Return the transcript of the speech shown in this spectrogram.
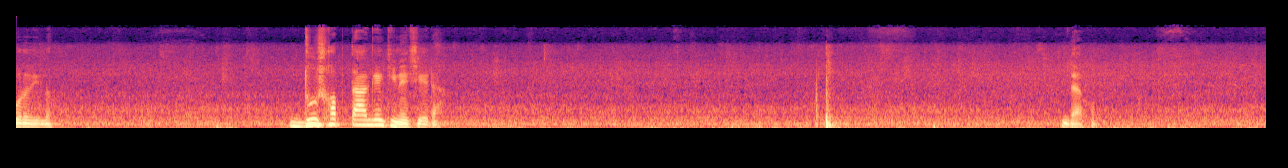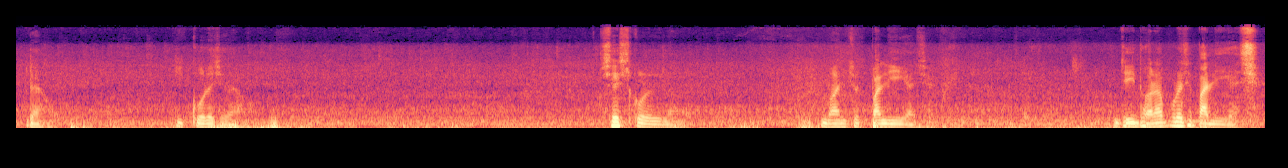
করে দিল। দু সপ্তাহ আগে কিনেছি এটা। দেখো দেখো। কি করেছে দেখো। শেষ করে দিলাম। বাঞ্চত পালিয়ে গেছে। যেই ধরা পড়েছে পালিয়ে গেছে।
